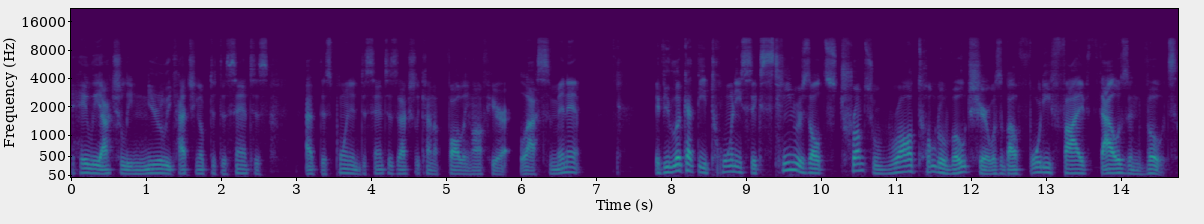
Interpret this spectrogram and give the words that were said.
Haley actually nearly catching up to DeSantis at this point, and DeSantis is actually kind of falling off here last minute. If you look at the 2016 results, Trump's raw total vote share was about 45,000 votes,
